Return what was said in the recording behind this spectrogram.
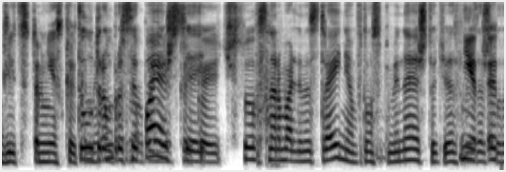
длится там несколько Ты минут, утром просыпаешься несколько часов. С нормальным настроением, потом вспоминаешь, что у тебя Нет, произошло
